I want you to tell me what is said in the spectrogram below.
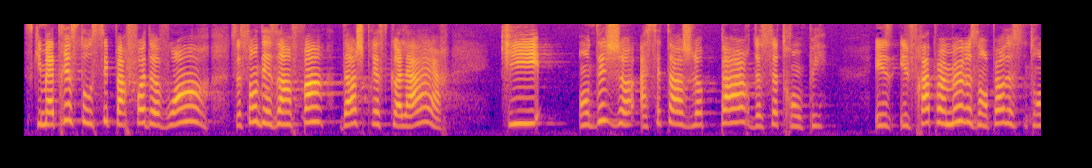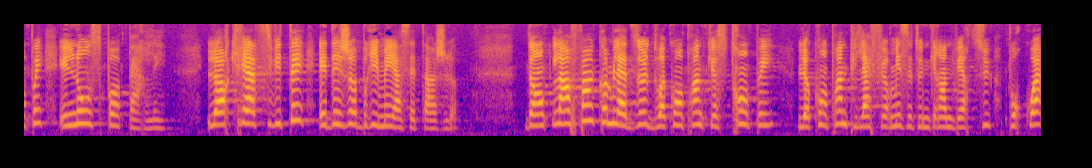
Ce qui m'attriste aussi parfois de voir, ce sont des enfants d'âge préscolaire qui ont déjà, à cet âge-là, peur de se tromper. Ils, frappent un mur, ils ont peur de se tromper, ils n'osent pas parler. Leur créativité est déjà brimée à cet âge-là. Donc, l'enfant, comme l'adulte, doit comprendre que se tromper, le comprendre puis l'affirmer, c'est une grande vertu. Pourquoi?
